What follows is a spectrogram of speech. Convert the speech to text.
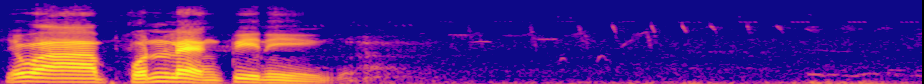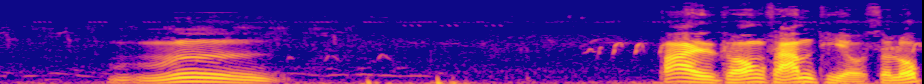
เรียว่าฝนแรงปีนี้มันใต้สองสามเถี่ยวสลบ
